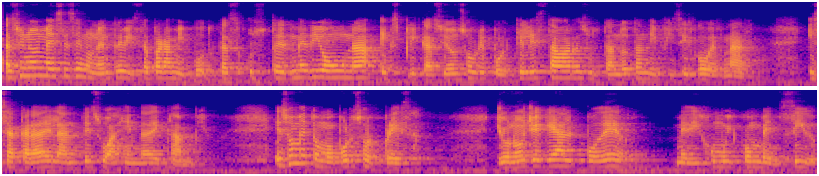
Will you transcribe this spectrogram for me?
Hace unos meses en una entrevista para mi podcast usted me dio una explicación sobre por qué le estaba resultando tan difícil gobernar y sacar adelante su agenda de cambio. Eso me tomó por sorpresa. Yo no llegué al poder, me dijo muy convencido.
